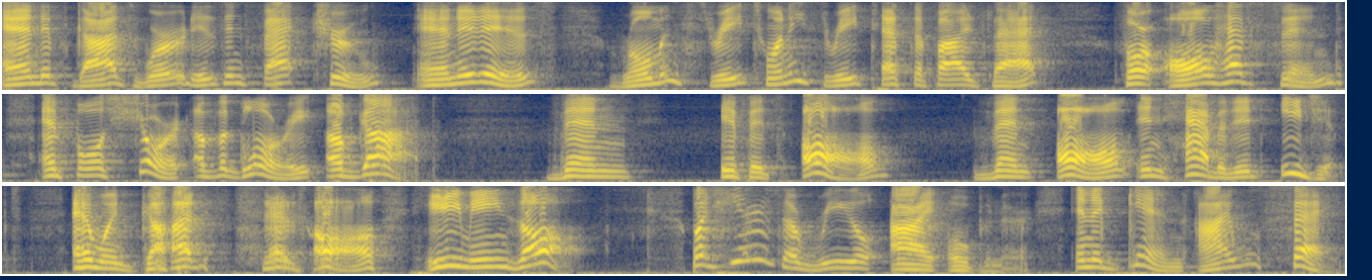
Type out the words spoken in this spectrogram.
And if God's word is in fact true, and it is, Romans 3:23 testifies that for all have sinned and fall short of the glory of God. Then if it's all, then all inhabited Egypt. And when God says all, he means all. But here's a real eye opener. And again, I will say,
